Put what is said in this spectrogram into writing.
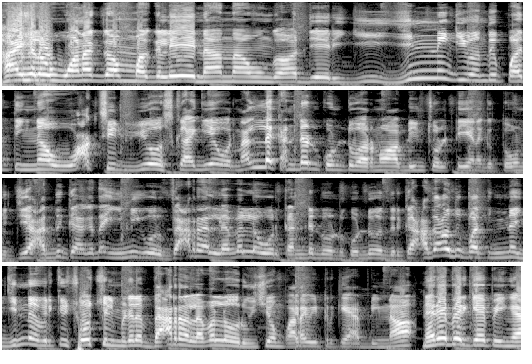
ஹாய் ஹலோ வணக்கம் மகளே. நான் தான் உங்கள் ஆர்ஜே இன்றைக்கி இன்னைக்கு வந்து பார்த்தீங்கன்னா வாக்ஸிட் வியூஸ்க்காகவே ஒரு நல்ல கண்டென்ட் கொண்டு வரணும் அப்படின்னு சொல்லிட்டு எனக்கு தோணுச்சு. அதுக்காக தான் இன்றைக்கி ஒரு வேற லெவலில் ஒரு கண்டென்ட் ஒன்று கொண்டு வந்திருக்கேன் அதாவது பார்த்தீங்கன்னா இன்ன வரைக்கும் சோஷியல் மீடியாவில் வேற லெவலில் ஒரு விஷயம் பரவிட்டு இருக்கேன் அப்படின்னா நிறைய பேர் கேட்பீங்க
